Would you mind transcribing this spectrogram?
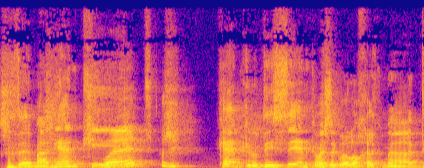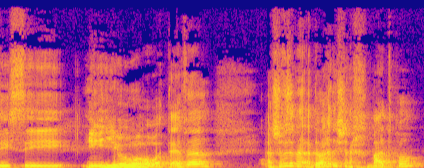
שזה מעניין כי, What? כן, כאילו DC, אני מקווה שזה כבר לא חלק מה- DCEU או whatever. אני חושב שזה הדבר היחידי שנחמד פה, לא,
